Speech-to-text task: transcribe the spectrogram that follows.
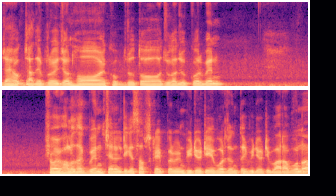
যাই হোক, যাদের প্রয়োজন হয়, খুব দ্রুত যোগাযোগ করবেন। সবাই ভালো থাকবেন, চ্যানেলটিকে সাবস্ক্রাইব করবেন। ভিডিওটি এ পর্যন্তই, ভিডিওটি বাড়াবো না।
